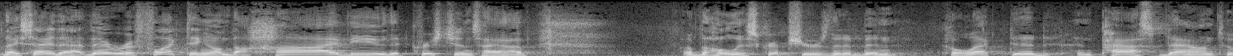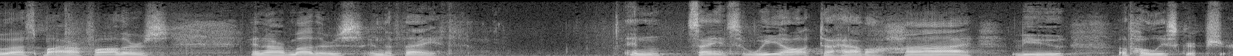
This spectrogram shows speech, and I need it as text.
they say that. They're reflecting on the high view that Christians have of the Holy Scriptures that have been collected and passed down to us by our fathers and our mothers in the faith. And, saints, we ought to have a high view of Holy Scripture.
